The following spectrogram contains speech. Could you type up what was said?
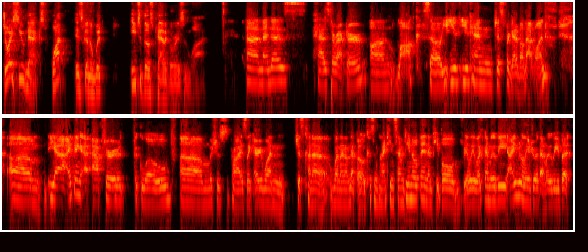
Joyce, you next. What is going to win each of those categories and why? Uh, Mendes has director on lock, so you you can just forget about that one. um, yeah, I think after the Globe, um, which was a surprise, like everyone just kind of went on that boat because 1917 opened and people really liked that movie. I really enjoyed that movie, but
